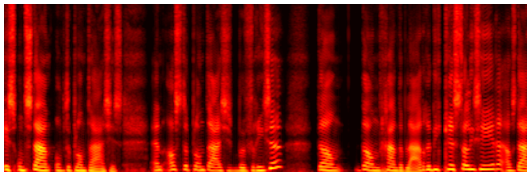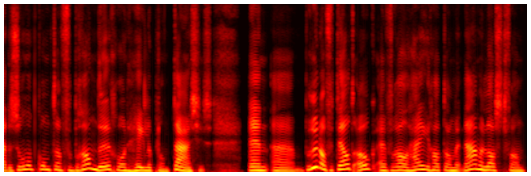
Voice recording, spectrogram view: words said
is ontstaan op de plantages. En als de plantages bevriezen, dan, dan gaan de bladeren die kristalliseren. Als daar de zon op komt, dan verbranden gewoon hele plantages. En uh, Bruno vertelt ook, en vooral hij had dan met name last van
